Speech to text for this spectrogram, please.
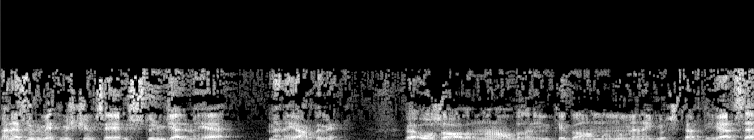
mənə zülm etmiş kimsəyə üstün gəlməyə mənə yardım et və o zalimdən aldığın intiqamımı mənə göstər deyərsə,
